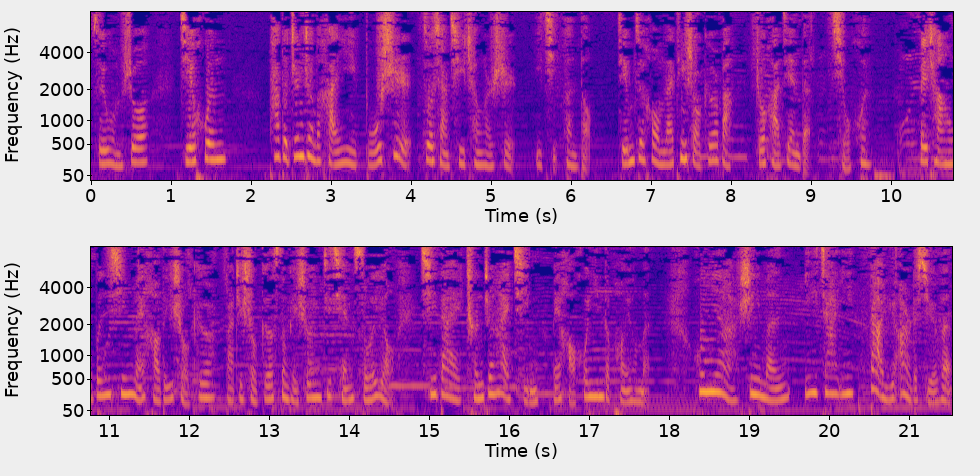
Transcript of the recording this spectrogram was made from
所以我们说，结婚它的真正的含义不是坐享其成，而是一起奋斗。节目最后，我们来听首歌吧，周华健的《求婚》。非常温馨美好的一首歌，把这首歌送给收音机前所有期待纯真爱情、美好婚姻的朋友们。婚姻啊，是一门一加一大于二的学问。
